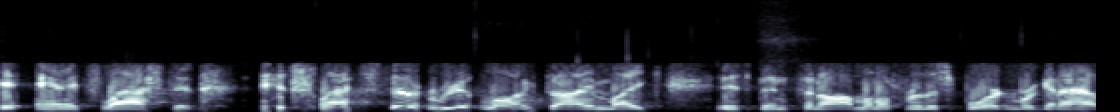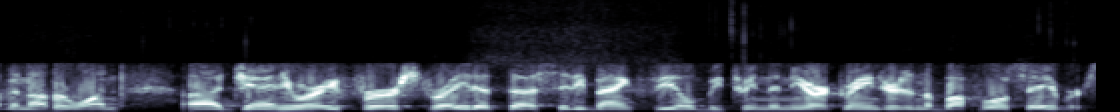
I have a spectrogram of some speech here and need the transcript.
It, and it's lasted. It's lasted a real long time, Mike. It's been phenomenal for the sport, and we're going to have another one uh, January 1st right at uh, Citibank Field between the New York Rangers and the Buffalo Sabres.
